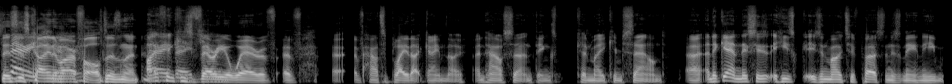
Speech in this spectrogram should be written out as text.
this is very kind of our fault, isn't it? I think very he's very true. aware of of uh, of how to play that game though, and how certain things can make him sound. Uh, and again, this is he's he's an emotive person, isn't he? And he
